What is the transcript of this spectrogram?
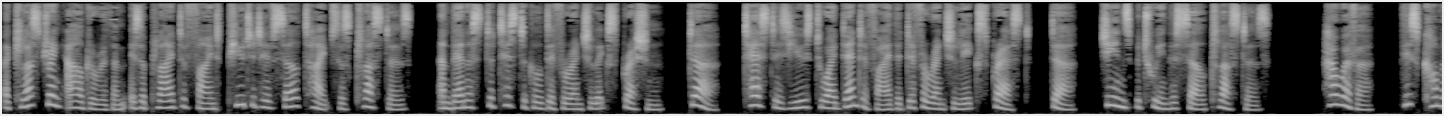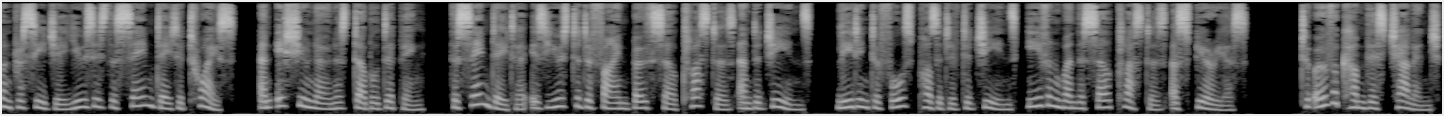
a clustering algorithm is applied to find putative cell types as clusters, and then a statistical differential expression, DE, test is used to identify the differentially expressed, DE, genes between the cell clusters. However, this common procedure uses the same data twice, an issue known as double dipping. The same data is used to define both cell clusters and the genes, leading to false positive to genes even when the cell clusters are spurious. To overcome this challenge,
